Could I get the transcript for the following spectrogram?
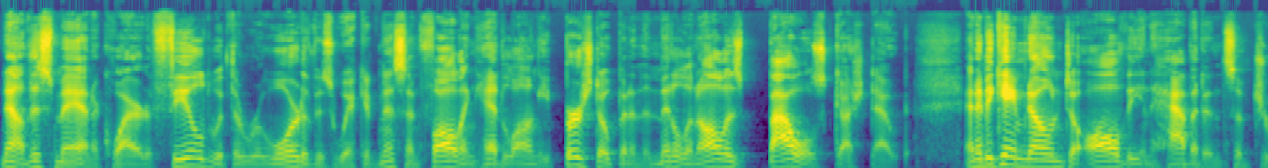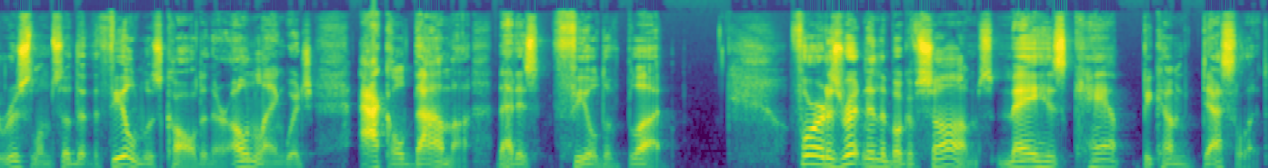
Now this man acquired a field with the reward of his wickedness, and falling headlong, he burst open in the middle, and all his bowels gushed out. And it became known to all the inhabitants of Jerusalem, so that the field was called in their own language Akeldama, that is, field of blood. For it is written in the book of Psalms, May his camp become desolate,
